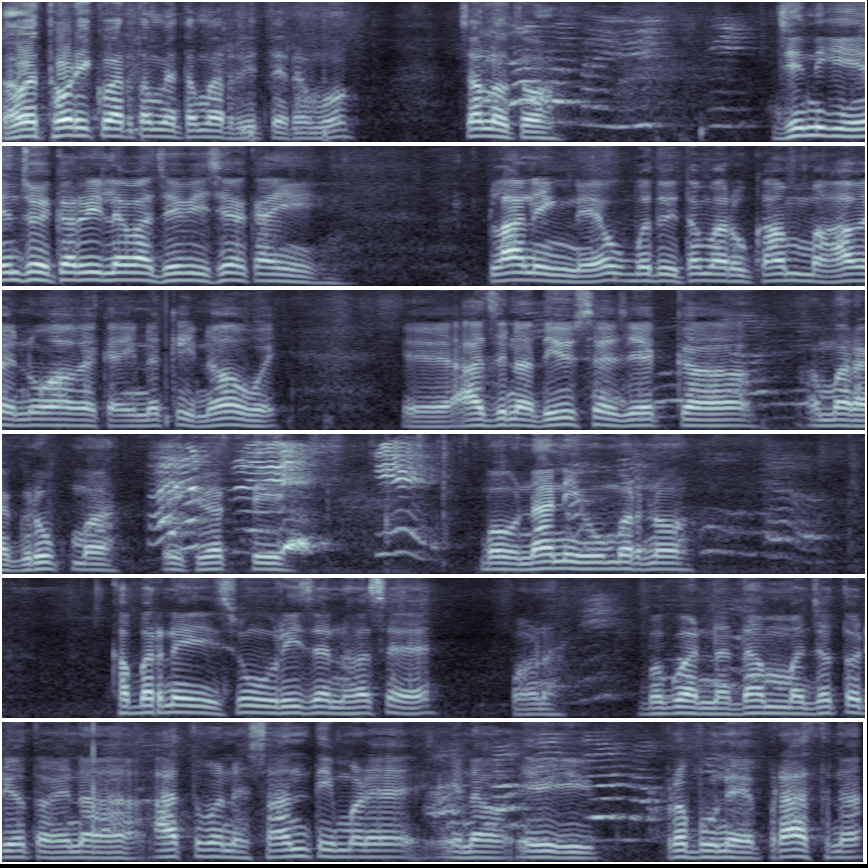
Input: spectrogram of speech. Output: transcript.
હવે થોડીક વાર તમે તમારી રીતે રમો. ચલો તો. જિંદગી એન્જોય કરી લેવા જેવી છે કાંઈ પ્લાનિંગ ને એવું બધું તમારું કામમાં આવે ન આવે કાંઈ નક્કી ન હોય. એ આજના દિવસે જ એક અમારા ગ્રુપમાં એક વ્યક્તિ બહુ નાની ઉંમરનો ખબર નહીં શું રીઝન હશે, પણ ભગવાનના ધામમાં જતો રહ્યો તો એના આત્માને શાંતિ મળે, એના એ પ્રભુને પ્રાર્થના.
